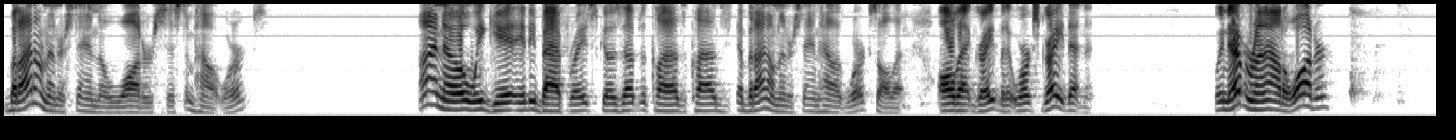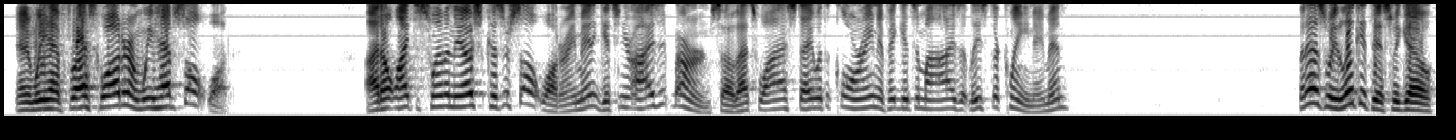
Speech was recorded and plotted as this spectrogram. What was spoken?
but I don't understand the water system, how it works. I know we get it evaporates, goes up to clouds, clouds, but I don't understand how it works all that all that great, but it works great, doesn't it? We never run out of water. And we have fresh water and we have salt water. I don't like to swim in the ocean because there's salt water. Amen. It gets in your eyes, it burns. So that's why I stay with the chlorine. If it gets in my eyes, at least they're clean. Amen. But as we look at this, we go,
